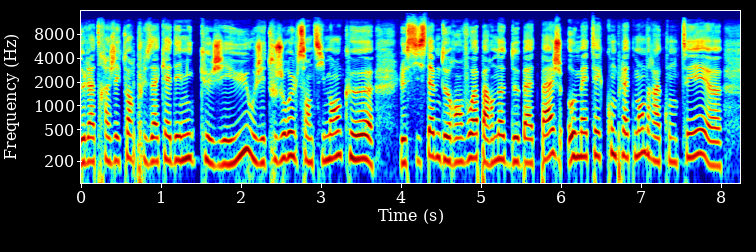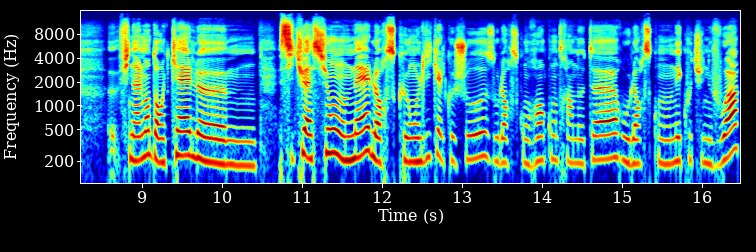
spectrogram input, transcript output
la trajectoire plus académique que j'ai eue, où j'ai toujours eu le sentiment que le système de renvoi par note de bas de page omettait complètement de raconter finalement dans quelle euh, situation on est lorsqu'on lit quelque chose ou lorsqu'on rencontre un auteur ou lorsqu'on écoute une voix.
